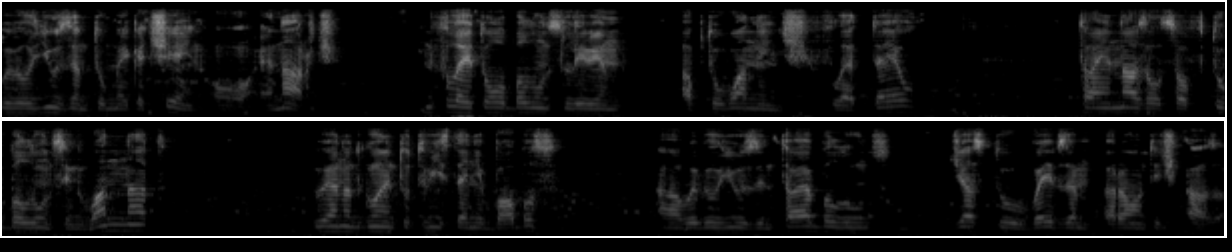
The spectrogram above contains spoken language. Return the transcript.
we will use them to make a chain or an arch. Inflate all balloons leaving up to 1 inch flat tail. Tie nozzles of two balloons in one knot. We are not going to twist any bubbles. Uh, we will use entire balloons just to wave them around each other.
